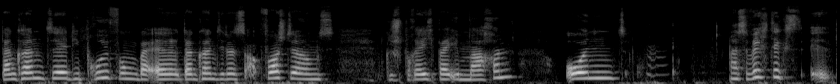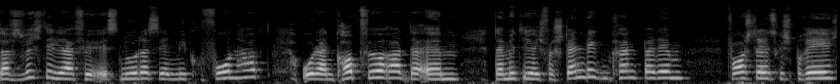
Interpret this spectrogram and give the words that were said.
dann könnt ihr die Prüfung, bei, äh, dann könnt ihr das Vorstellungsgespräch bei ihm machen. Und das Wichtigste, das Wichtige dafür ist nur, dass ihr ein Mikrofon habt oder einen Kopfhörer, da, ähm, damit ihr euch verständigen könnt bei dem Vorstellungsgespräch.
